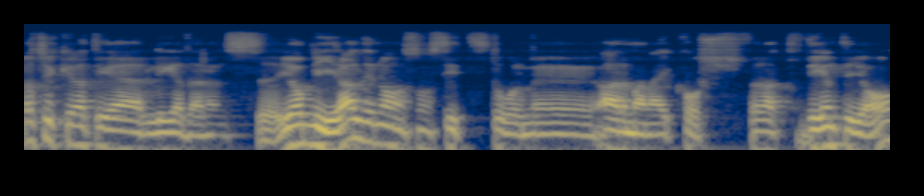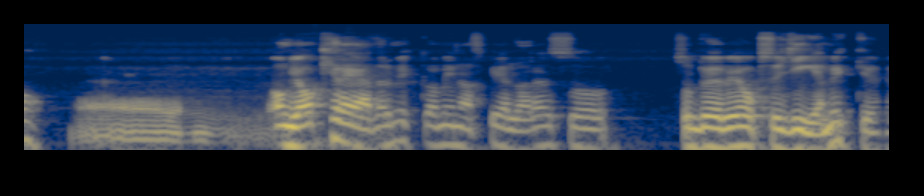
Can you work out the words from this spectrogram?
jag tycker att det är ledarens... Jag blir aldrig någon som sitter, står med armarna i kors, för att det är inte jag. Ehm, om jag kräver mycket av mina spelare så, så behöver jag också ge mycket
